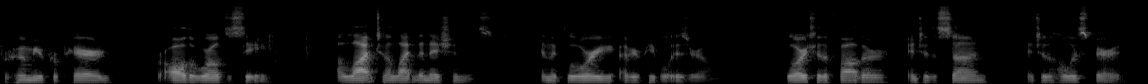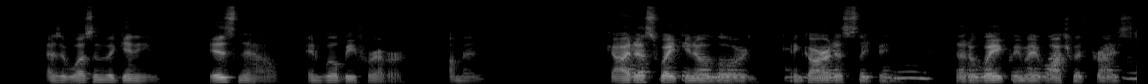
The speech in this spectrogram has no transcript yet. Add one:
for whom you prepared for all the world to see, a light to enlighten the nations, and the glory of your people Israel. Glory to the Father, and to the Son, and to the Holy Spirit, as it was in the beginning, is now, and will be forever. Amen. Guide us waking, O Lord, and guard us sleeping, that awake we may watch with Christ,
